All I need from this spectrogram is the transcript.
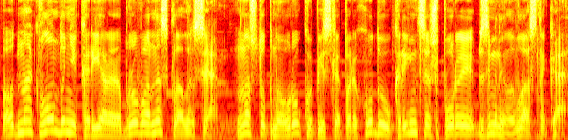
Однак в Лондоні кар'єра Реброва не склалася. Наступного року після переходу українця шпори змінили власника.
